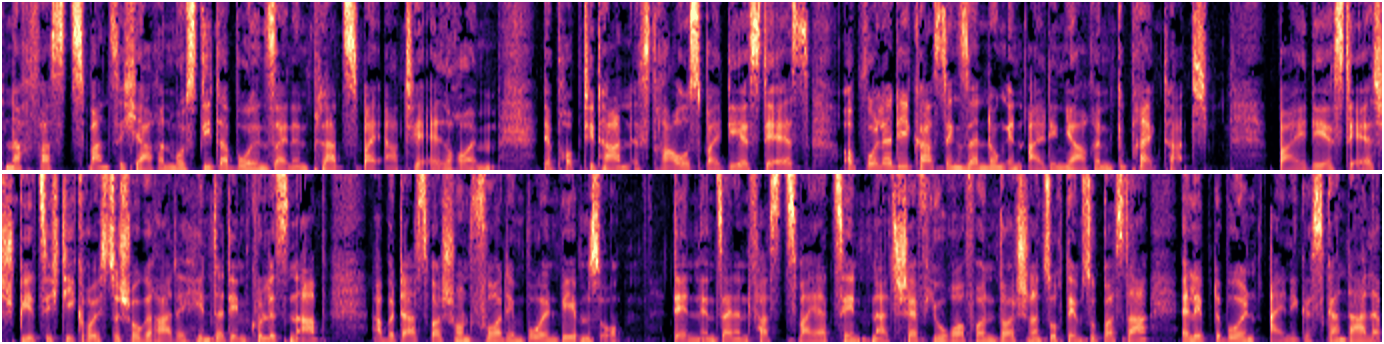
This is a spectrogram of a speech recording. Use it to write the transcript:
Nach fast 20 Jahren muss Dieter Bohlen seinen Platz bei RTL räumen. Der Pop-Titan ist raus bei DSDS, obwohl er die Castingsendung in all den Jahren geprägt hat. Bei DSDS spielt sich die größte Show gerade hinter den Kulissen ab, aber das war schon vor dem Bohlenbeben so. Denn in seinen fast zwei Jahrzehnten als Chefjuror von Deutschland sucht dem Superstar erlebte Bohlen einige Skandale.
